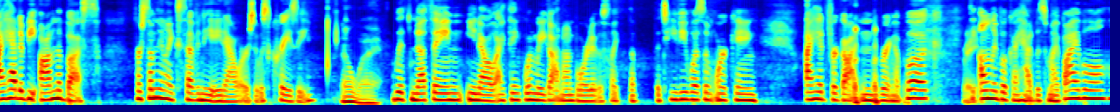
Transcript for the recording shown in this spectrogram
I had to be on the bus for something like 78 hours. It was crazy. No way. With nothing, you know, I think when we got on board, it was like the, the TV wasn't working. I had forgotten to bring a book. Right. The only book I had was my Bible.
